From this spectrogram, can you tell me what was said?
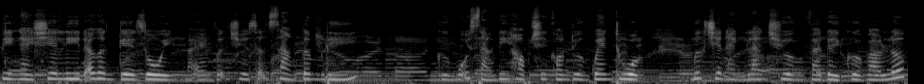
Vì ngày chia ly đã gần kề rồi mà em vẫn chưa sẵn sàng tâm lý. Cứ mỗi sáng đi học trên con đường quen thuộc Bước trên hành lang trường và đẩy cửa vào lớp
